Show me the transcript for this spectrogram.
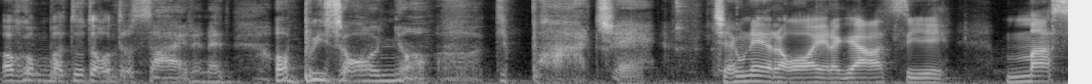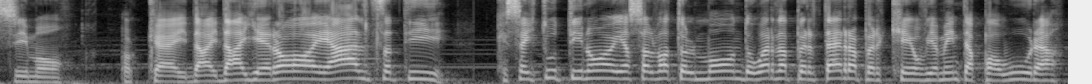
Ho combattuto contro Sirenet. Ho bisogno di pace. C'è un eroe, ragazzi. Massimo. Ok, dai, dai, eroe, alzati! Che sei tutti noi, ha salvato il mondo. Guarda per terra perché ovviamente ha paura.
